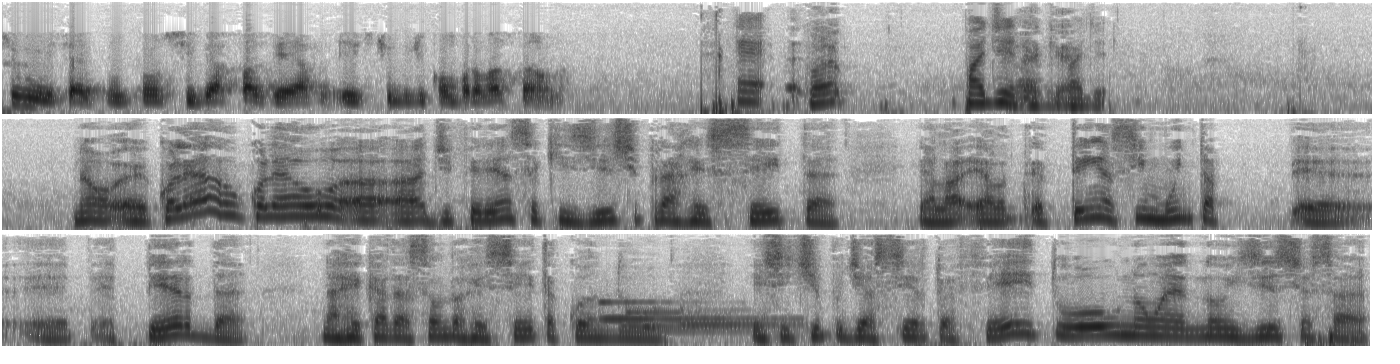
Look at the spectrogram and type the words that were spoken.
que o Ministério Público consiga fazer esse tipo de comprovação. É, pode ir, é, pode ir. Não, é, qual é, qual é a, a diferença que existe para a Receita? Ela, ela tem assim muita é, é, é, perda na arrecadação da Receita quando esse tipo de acerto é feito ou não, é, não existe essa,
